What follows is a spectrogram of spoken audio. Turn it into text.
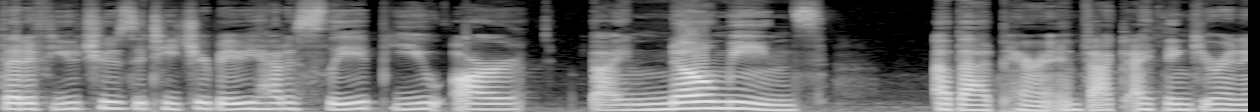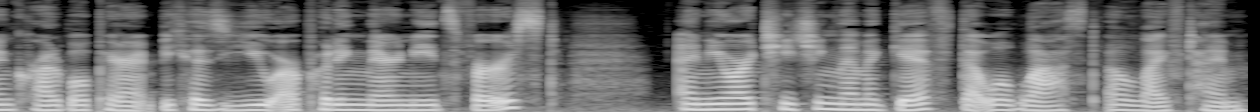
that if you choose to teach your baby how to sleep, you are by no means a bad parent. In fact, I think you're an incredible parent because you are putting their needs first and you are teaching them a gift that will last a lifetime.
